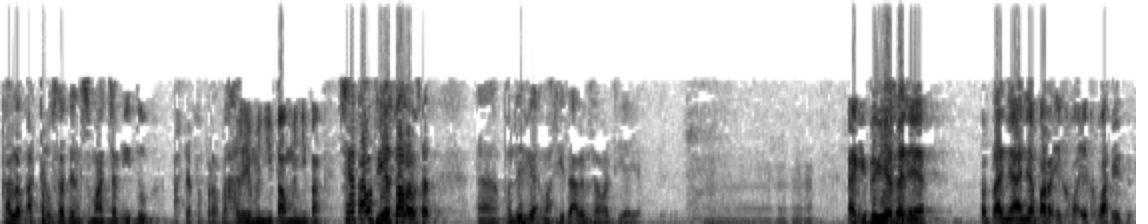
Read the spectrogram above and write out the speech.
Kalau ada ustadz yang semacam itu, ada beberapa hal yang menyimpang-menyimpang. Saya tahu dia salah ustadz. Uh, boleh nggak masih taklim sama dia ya? Nah gitu biasanya ya. Pertanyaannya para ikhwah-ikhwah itu.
